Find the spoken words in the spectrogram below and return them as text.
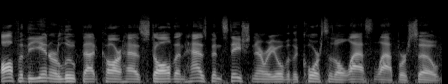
off of the inner loop. That car has stalled and has been stationary over the course of the last lap or so.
